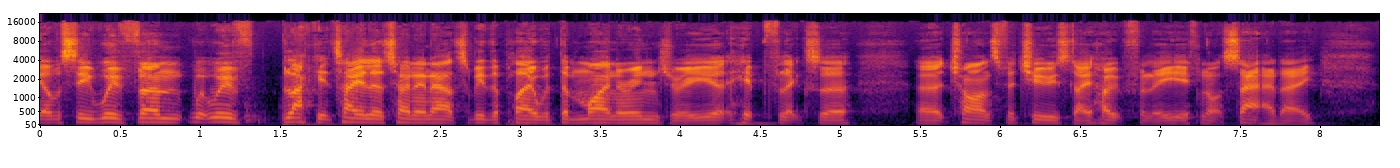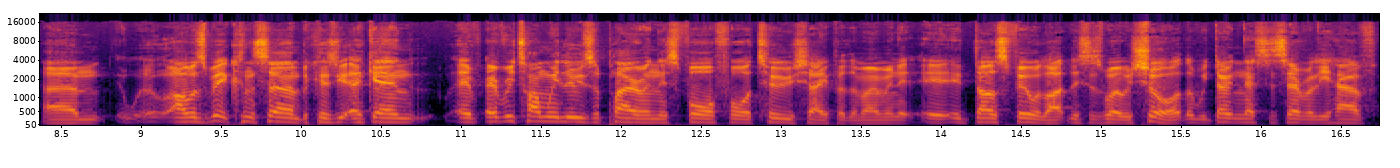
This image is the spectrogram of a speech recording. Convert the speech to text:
obviously with um, with Blackett-Tailor turning out to be the player with the minor injury, hip flexor uh, chance for Tuesday, hopefully, if not Saturday. Um, I was a bit concerned because again, every time we lose a player in this four-four-two shape at the moment, it, it does feel like this is where we're short that we don't necessarily have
